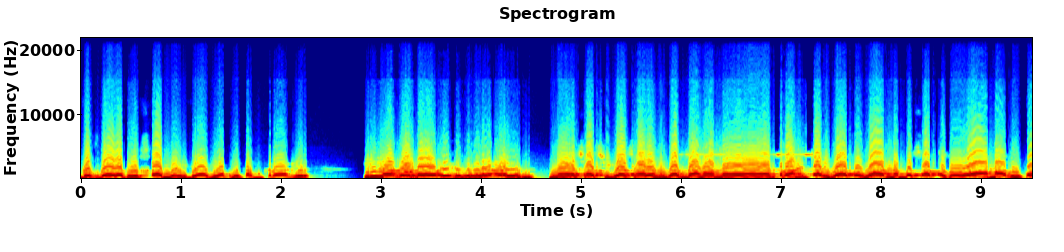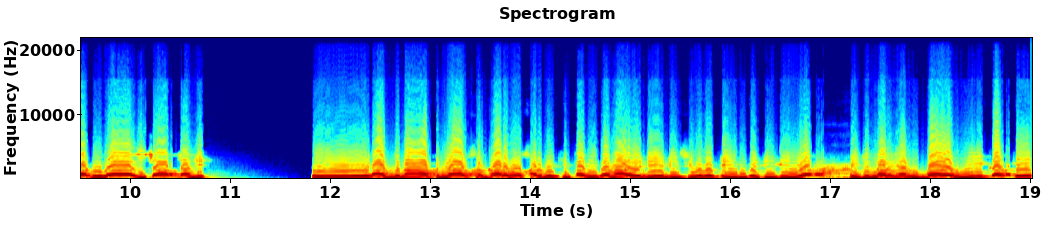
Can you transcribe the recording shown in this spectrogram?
ਦੱਸਦਾ ਵਾ ਤੇ ਉਸ ਹਿਸਾਬ ਨਾਲ ਹੀ ਜਾ ਕੇ ਆਪਣੇ ਕੰਮ ਕਰਾ ਰਹੇ ਆ। ਕੀ ਨਾਮ ਤੁਹਾਡਾ ਤੇ ਕਿੱਥੋਂ ਦੇ ਰਹਿਣ ਮੈਂ ਸਤਿ ਸ਼੍ਰੀ ਅਕਾਲ ਸਾਰਿਆਂ ਨੂੰ ਕਰਦਾ ਵਾਂ। ਮੈਂ ਪੁਰਾਣੇ ਧਾਰੀਵਾਲ ਤੋਂ ਵਾਰਡ ਨੰਬਰ 7 ਤੋਂ ਆਮ ਆਦਮੀ ਪਾਰਟੀ ਦਾ ਇੰਚਾਰਜ ਹਾਂ ਜੀ। ਤੇ ਅੱਜ ਨਾ ਪੰਜਾਬ ਸਰਕਾਰ ਵੱਲੋਂ ਸਰਵੇ ਕੀਤਾ ਜਿਹਦਾ ਨਾਲ ਇਹ ਡੀਡੀਸੀ ਵੱਲੋਂ ਟੀਮ ਭੇਜੀ ਗਈ ਆ ਕਿ ਜਿਨ੍ਹਾਂ ਦੀਆਂ ਮੀਂਹ ਕਰਕੇ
